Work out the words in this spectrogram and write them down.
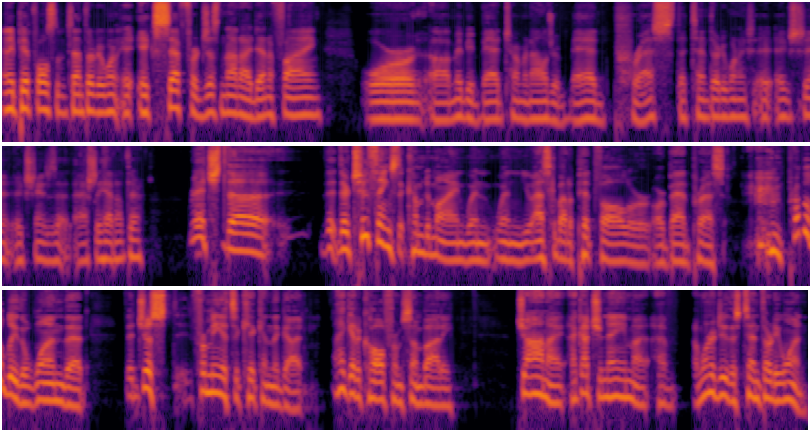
Any pitfalls to the 1031, e- except for just not identifying or uh, maybe bad terminology or bad press that 1031 ex- ex- exchanges that Ashley had out there? Rich, the, the there are two things that come to mind when when you ask about a pitfall or, or bad press. Probably the one that that just for me it's a kick in the gut. I get a call from somebody, John, I, I got your name. I I've, I want to do this 1031.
